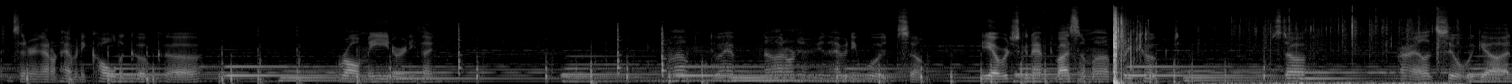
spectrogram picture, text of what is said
considering I don't have any coal to cook uh, raw meat or anything. Well, do I have... No, I don't even have any wood, so... Yeah, we're just gonna have to buy some uh, pre-cooked stuff. Alright, let's see what we got.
